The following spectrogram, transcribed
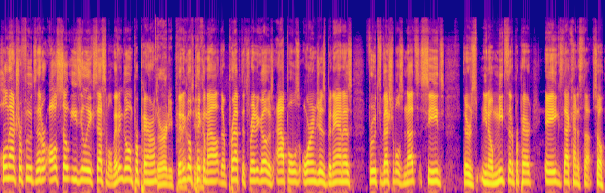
whole natural foods that are also easily accessible. They didn't go and prepare them. They're they didn't go pick yeah. them out. They're prepped. It's ready to go. There's apples, oranges, bananas, fruits, vegetables, nuts, seeds. There's you know meats that are prepared, eggs, that kind of stuff. So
